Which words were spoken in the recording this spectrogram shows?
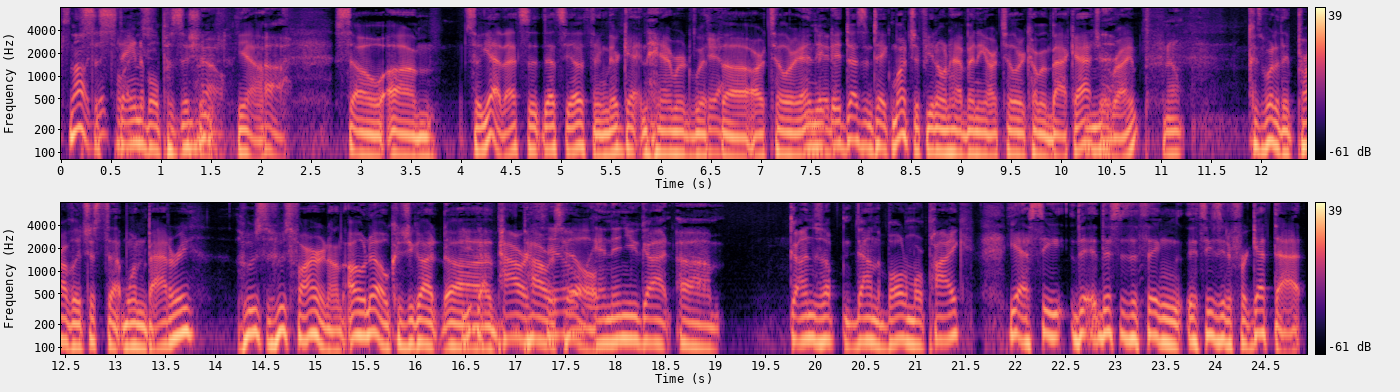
It's not sustainable position. No. Yeah. Ah. so. Um, so yeah, that's that's the other thing. They're getting hammered with Yeah. uh, artillery, and And it, it doesn't take much if you don't have any artillery coming back at you, right? no. Because what are they? Probably just that one battery. Who's who's firing on? Oh no, because you got uh, You got Powers, Powers Hill, Hill, and then you got um, guns up and down the Baltimore Pike. Yeah, see, th- this is the thing. It's easy to forget that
